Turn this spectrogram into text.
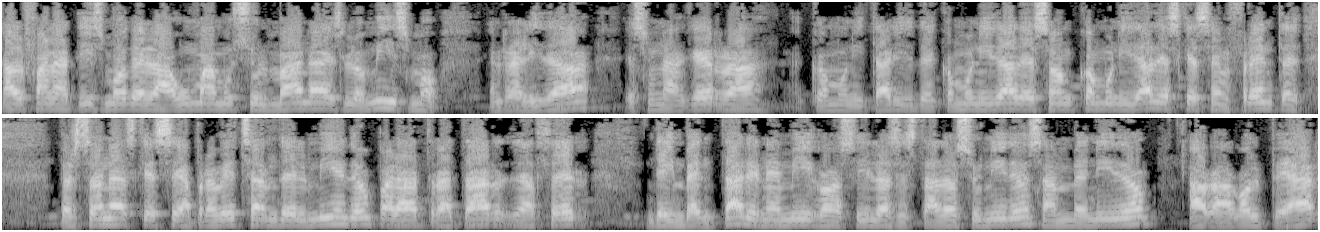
al fanatismo de la UMA musulmana, es lo mismo. En realidad es una guerra comunitaria de comunidades, son comunidades que se enfrentan, personas que se aprovechan del miedo para tratar de hacer, de inventar enemigos y los Estados Unidos han venido a golpear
